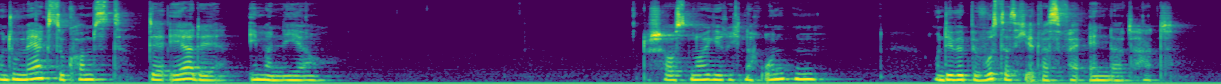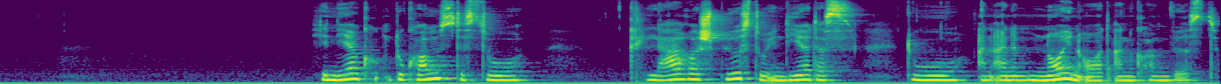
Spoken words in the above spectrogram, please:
Und du merkst, du kommst der Erde immer näher. Du schaust neugierig nach unten und dir wird bewusst, dass sich etwas verändert hat. Je näher du kommst, desto klarer spürst du in dir, dass du an einem neuen Ort ankommen wirst.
